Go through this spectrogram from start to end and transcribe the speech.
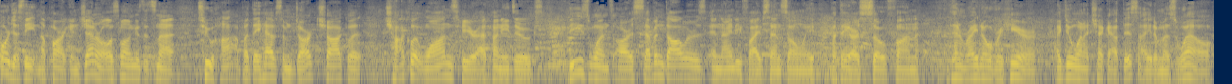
or just eat in the park in general, as long as it's not too hot. But they have some dark chocolate, chocolate wands here at Honeyduke's. These ones are $7.95 only, but they are so fun. Then right over here, I do want to check out this item as well.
